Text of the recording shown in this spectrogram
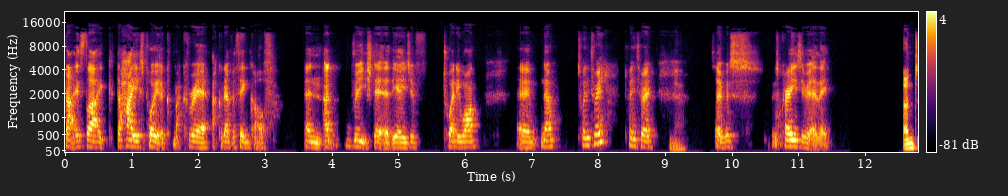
That is like the highest point of my career I could ever think of. And I reached it at the age of 21. Um, no, 23? 23. Yeah. So it was it was crazy, really. And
